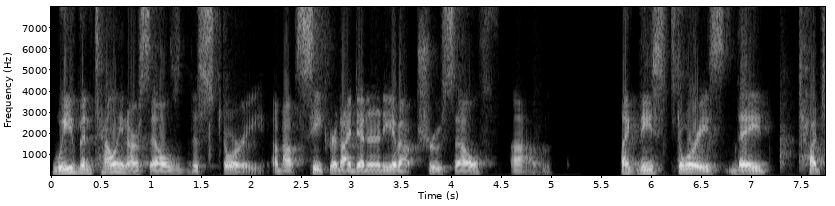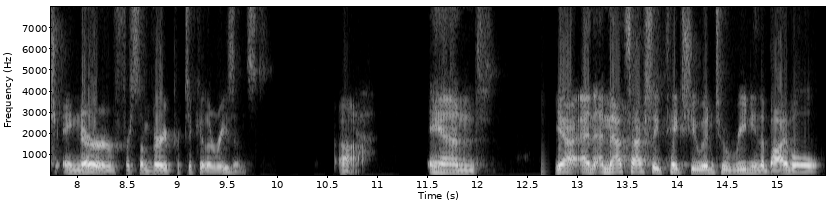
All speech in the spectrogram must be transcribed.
we've been telling ourselves this story about secret identity, about true self. Um, like these stories, they touch a nerve for some very particular reasons. Uh, and yeah, and, and that's actually takes you into reading the Bible.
